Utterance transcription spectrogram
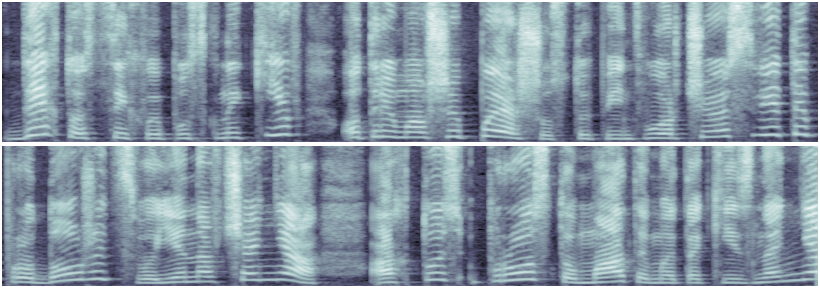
Дехто з цих випускників, отримавши першу ступінь творчої освіти, продовжить своє навчання, а хтось просто матиме такі знання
